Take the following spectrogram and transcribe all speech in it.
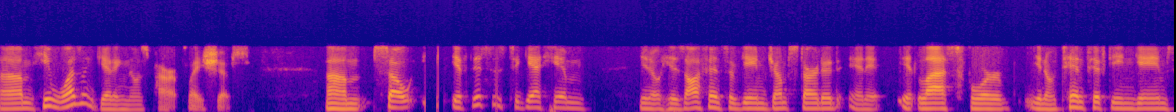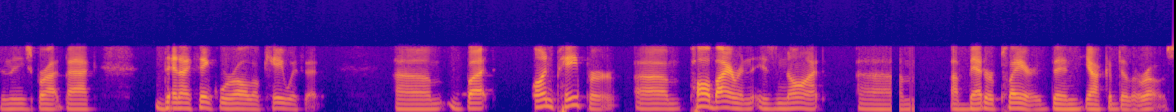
um, he wasn't getting those power play shifts. Um, so if this is to get him, you know, his offensive game jump started and it it lasts for you know 10, 15 games and then he's brought back, then I think we're all okay with it. Um, but on paper, um, Paul Byron is not um, a better player than Jacob De La Rose.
